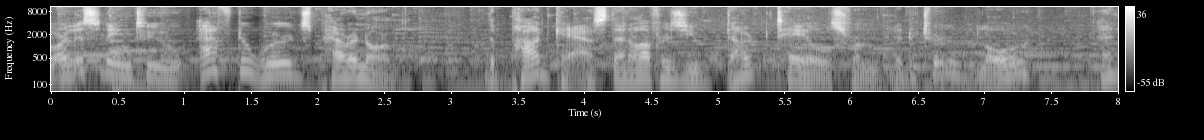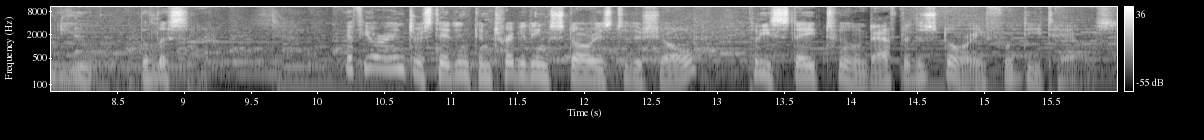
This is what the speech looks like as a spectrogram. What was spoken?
You are listening to Afterwords Paranormal, the podcast that offers you dark tales from literature, lore, and you, the listener. If you're interested in contributing stories to the show, please stay tuned after the story for details.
